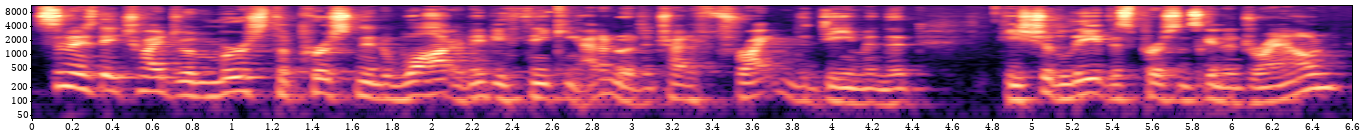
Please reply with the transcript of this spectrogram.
Sometimes they tried to immerse the person in water, maybe thinking, I don't know, to try to frighten the demon that he should leave, this person's going to drown.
